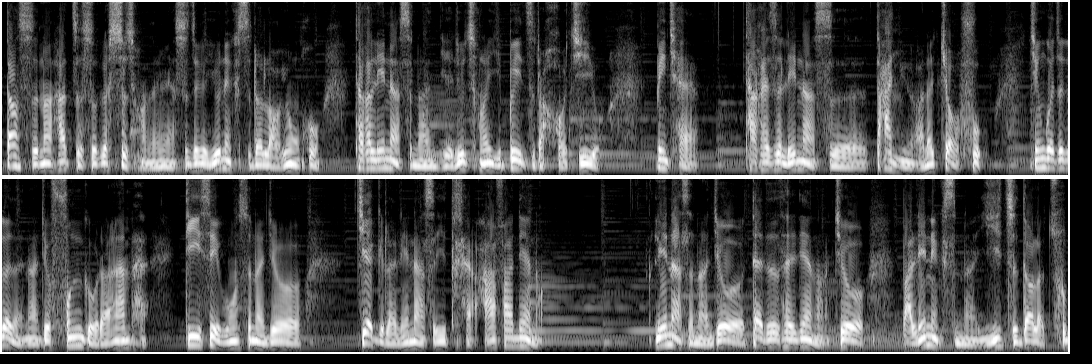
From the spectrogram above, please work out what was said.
当时呢，他只是个市场人员，是这个 Unix 的老用户。他和 Linux 呢，也就成了一辈子的好基友，并且他还是 Linux 大女儿的教父。经过这个人呢，就疯狗的安排，DC 公司呢就借给了 Linux 一台 Alpha 电脑。Linux 呢，就带着这台电脑，就把 Linux 呢移植到了除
